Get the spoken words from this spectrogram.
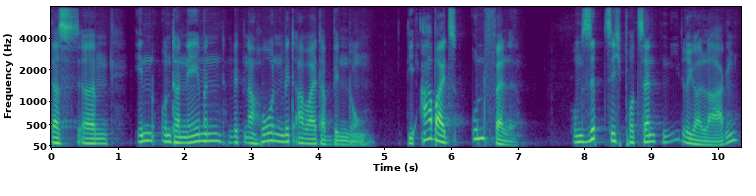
dass ähm, in Unternehmen mit einer hohen Mitarbeiterbindung die Arbeitsunfälle um 70 Prozent niedriger lagen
